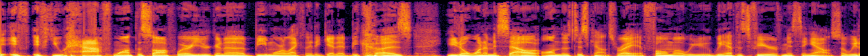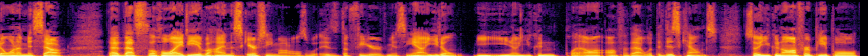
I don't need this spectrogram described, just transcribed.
if if you half want the software, you're gonna be more likely to get it because you don't want to miss out on those discounts, right? FOMO, we we have this fear of missing out, so we don't want to miss out. That that's the whole idea behind the scarcity models is the fear of missing out. You don't, you, you know, you can play off of that with the discounts, so you can offer people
